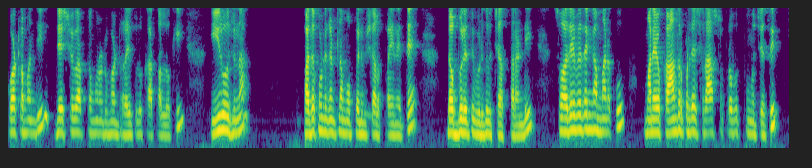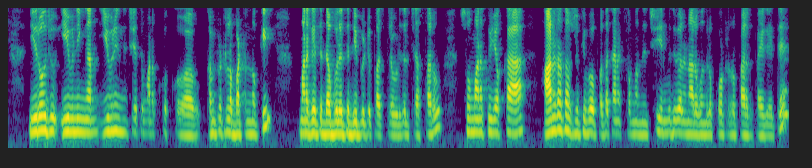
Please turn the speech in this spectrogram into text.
కోట్ల మంది దేశవ్యాప్తంగా ఉన్నటువంటి రైతుల ఖాతాల్లోకి ఈ రోజున పదకొండు గంటల ముప్పై నిమిషాల పైన అయితే డబ్బులు అయితే విడుదల చేస్తారండి. సో అదేవిధంగా మనకు మన యొక్క ఆంధ్రప్రదేశ్ రాష్ట్ర ప్రభుత్వం వచ్చేసి ఈరోజు ఈవినింగ్ అన్- ఈవినింగ్ నుంచి అయితే మనకు కంప్యూటర్ల కంప్యూటర్లో బటన్ నొక్కి మనకైతే డబ్బులు అయితే డీబీటీ పద్ధతిలో విడుదల చేస్తారు. సో మనకు యొక్క అన్నదాత సుఖీభో పథకానికి సంబంధించి ఎనిమిది వేల నాలుగు వందల కోట్ల రూపాయలకు పైగా అయితే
